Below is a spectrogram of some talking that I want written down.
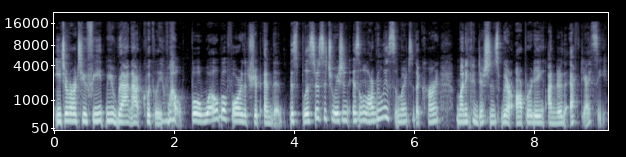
each of our two feet, we ran out quickly. Well, but well before the trip ended. This blister situation is alarmingly similar to the current money conditions we are operating under the FDIC.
